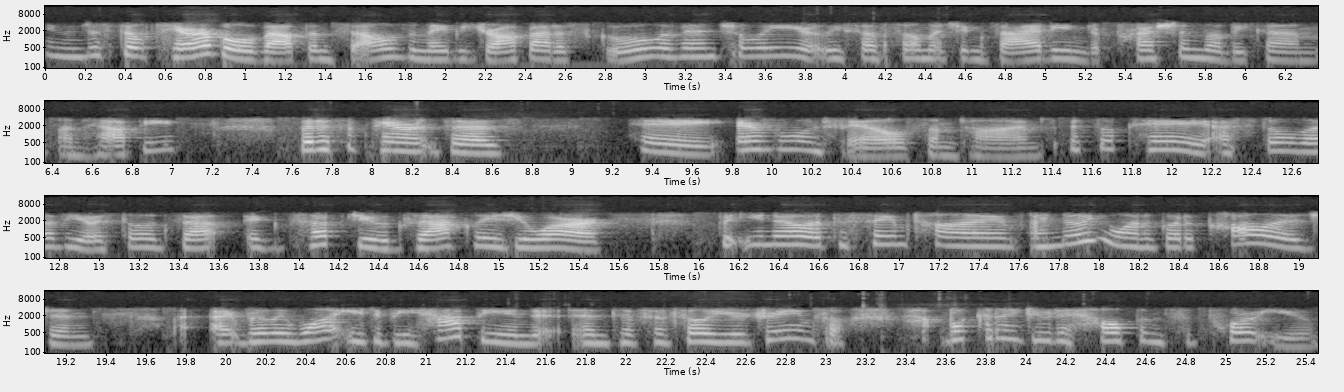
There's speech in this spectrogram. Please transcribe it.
you know, just feel terrible about themselves and maybe drop out of school eventually, or at least have so much anxiety and depression they'll become unhappy. But if a parent says, hey, everyone fails sometimes, it's okay, I still love you, I still exa- accept you exactly as you are. But you know, at the same time, I know you want to go to college and I really want you to be happy and, and to fulfill your dreams. So, what can I do to help and support you?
